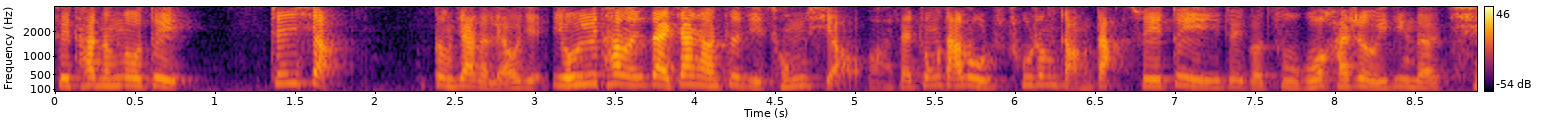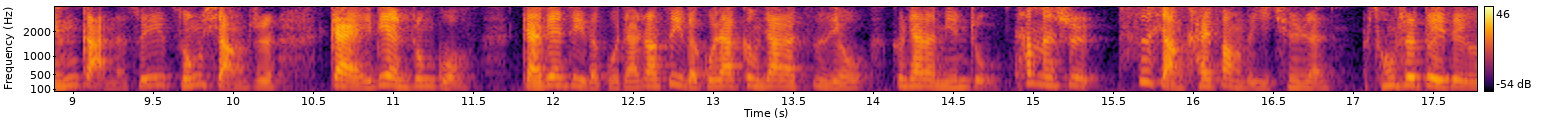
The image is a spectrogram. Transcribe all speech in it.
所以他能够对真相更加的了解。由于他们再加上自己从小啊在中国大陆出生长大，所以对这个祖国还是有一定的情感的。所以总想着改变中国，改变自己的国家，让自己的国家更加的自由，更加的民主。他们是思想开放的一群人，同时对这个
